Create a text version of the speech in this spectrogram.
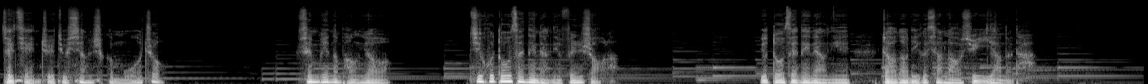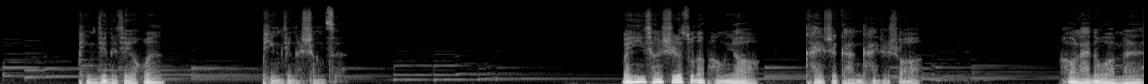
这简直就像是个魔咒。身边的朋友，几乎都在那两年分手了，又都在那两年找到了一个像老徐一样的他。平静的结婚，平静的生子。文艺腔十足的朋友，开始感慨着说：“后来的我们，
